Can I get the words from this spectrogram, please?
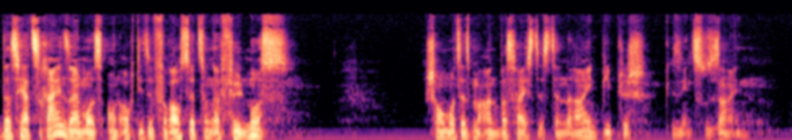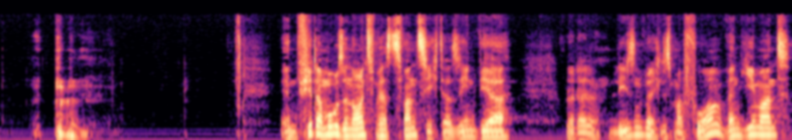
das Herz rein sein muss und auch diese Voraussetzung erfüllen muss, schauen wir uns jetzt mal an, was heißt es denn rein biblisch gesehen zu sein. In 4. Mose 19, Vers 20, da sehen wir, oder da lesen wir, ich lese mal vor, wenn jemand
